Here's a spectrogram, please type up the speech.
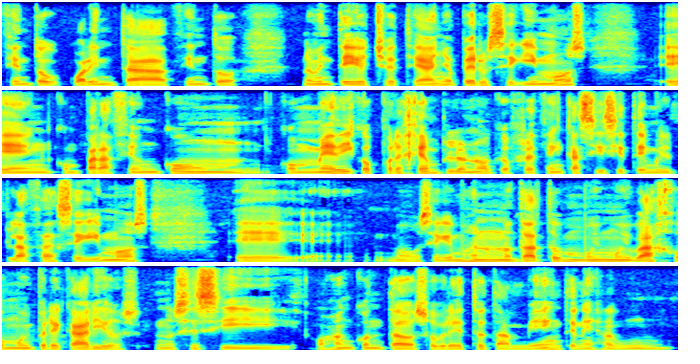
140 a 198 este año, pero seguimos en comparación con, médicos, por ejemplo, ¿no? que ofrecen casi 7.000 plazas, seguimos, eh, ¿no? seguimos en unos datos muy, muy bajos, muy precarios. No sé si os han contado sobre esto también, ¿tenéis algún,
